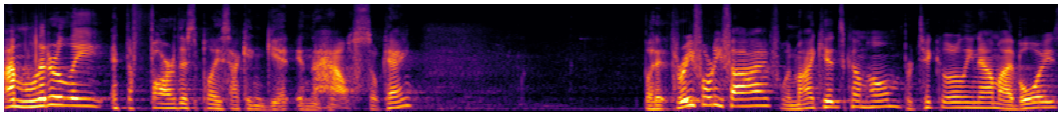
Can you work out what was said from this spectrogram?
I'm literally at the farthest place I can get in the house, okay? But at 3:45 when my kids come home, particularly now my boys,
